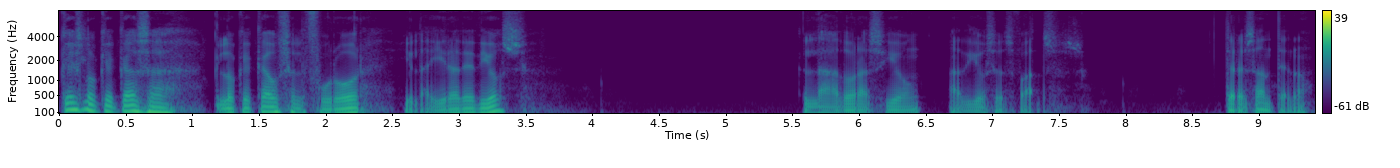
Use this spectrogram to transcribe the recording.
¿Qué es lo que, causa, lo que causa el furor y la ira de Dios? La adoración a dioses falsos. Interesante, ¿no?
